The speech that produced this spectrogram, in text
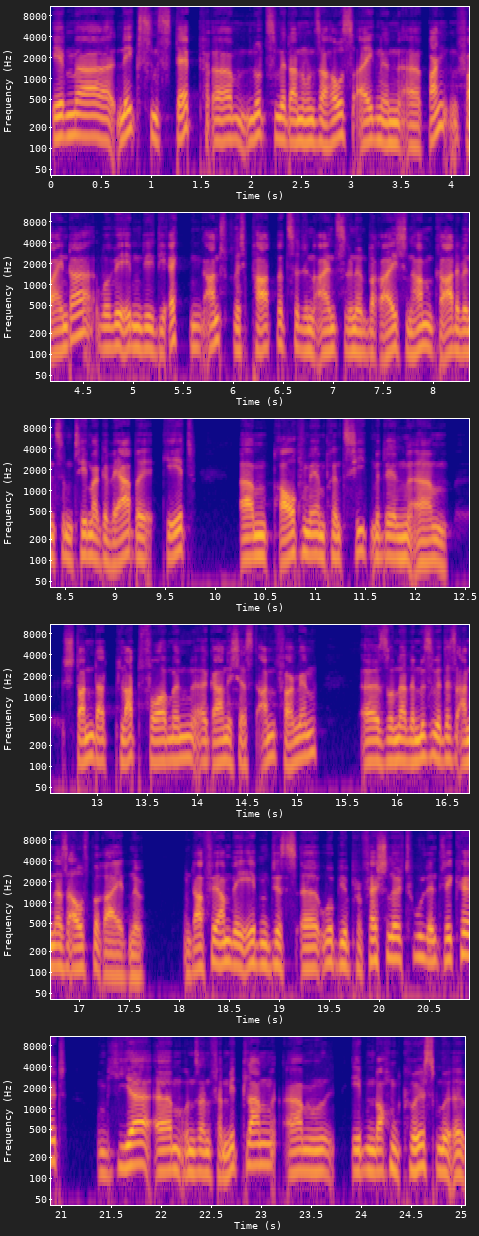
Im äh, nächsten Step ähm, nutzen wir dann unser hauseigenen äh, Bankenfinder, wo wir eben die direkten Ansprechpartner zu den einzelnen Bereichen haben. Gerade wenn es um Thema Gewerbe geht, ähm, brauchen wir im Prinzip mit den ähm, Standardplattformen äh, gar nicht erst anfangen, äh, sondern da müssen wir das anders aufbereiten. Und dafür haben wir eben das äh, Urbio Professional Tool entwickelt, um hier ähm, unseren Vermittlern ähm, eben noch eine größ äh,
